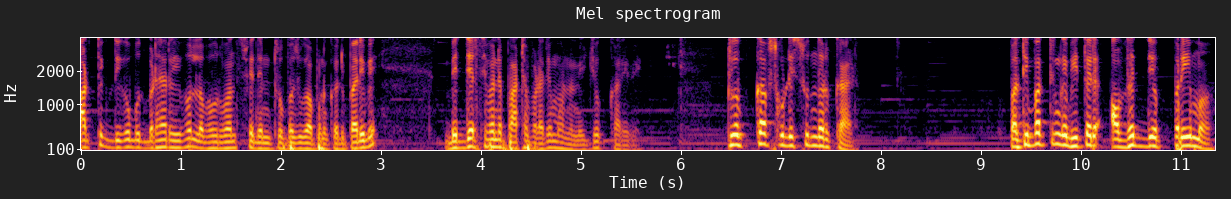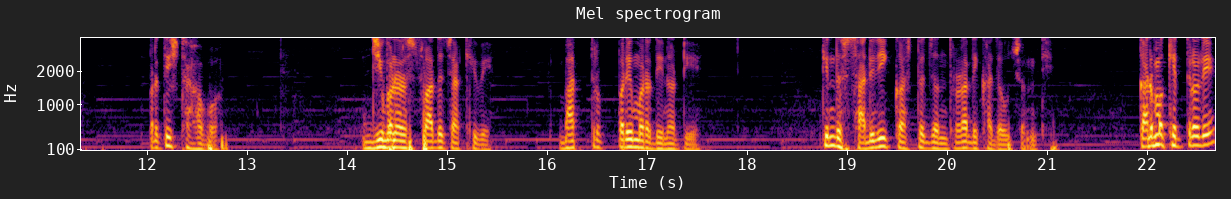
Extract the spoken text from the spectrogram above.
आर्थिक दिग बहुत बढ़िया रही लभवान स्वेदेन उपयोग आप करेंगे विद्यार्थी मैंने पाठपढ़ा मनोनिजोग करेंगे ट्वेल्व कप्स गोटे सुंदर कार्ड पतिपत्नी भितर अभेद्य प्रेम प्रतिष्ठा हम जीवन स्वाद चाखे भातृ प्रेमर टीए किंतु शारीरिक कष्ट जंत्रणा देखा जाती कर्म क्षेत्र में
